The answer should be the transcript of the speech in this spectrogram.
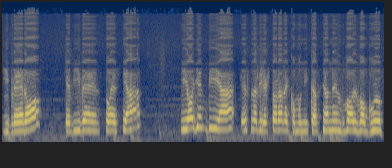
ibero que vive en Suecia y hoy en día es la directora de comunicación en Volvo Group.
